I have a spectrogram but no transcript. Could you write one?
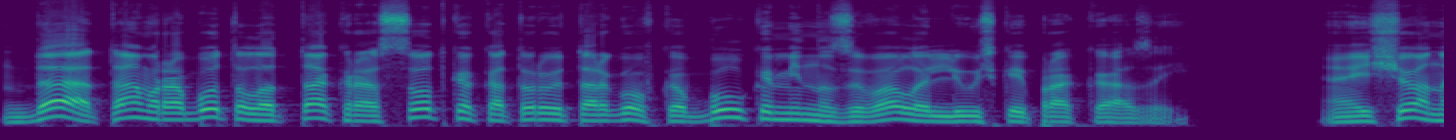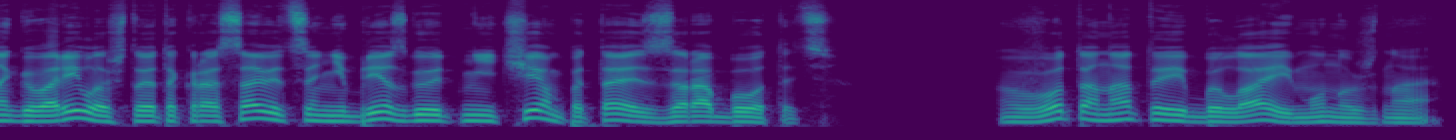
Да, там работала та красотка, которую торговка булками называла Люськой проказой. А еще она говорила, что эта красавица не брезгует ничем, пытаясь заработать. Вот она-то и была ему нужна.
